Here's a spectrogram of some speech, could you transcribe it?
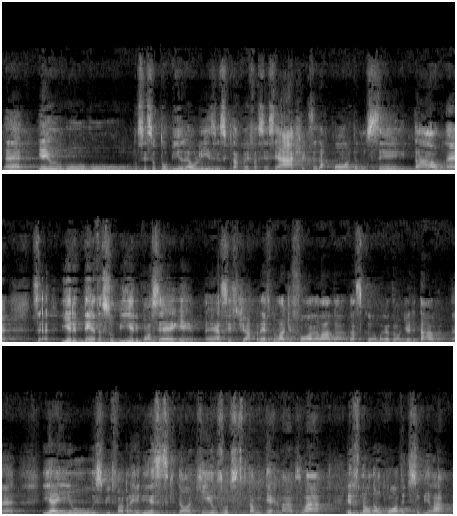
né? E aí o, o, o, não sei se é o Tobias, é o Lízias que está com ele, fala assim, você acha que você dá conta? Não sei e tal, né? E ele tenta subir, ele consegue né, assistir a prece do lado de fora lá da, das câmaras onde ele estava, né? E aí o, o Espírito fala para ele, esses que estão aqui, os outros que estão internados lá, eles não dão conta de subir lá.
